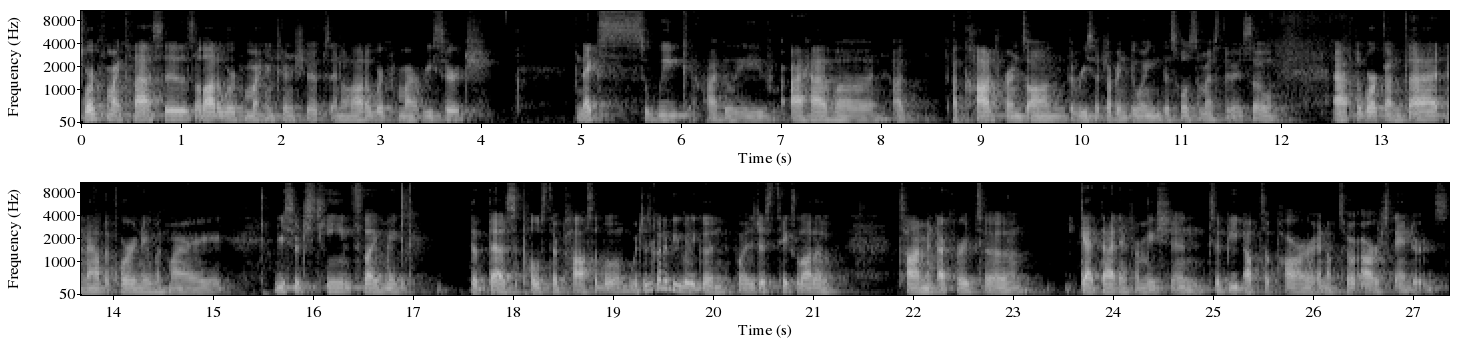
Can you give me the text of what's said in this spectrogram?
work for my classes, a lot of work for my internships, and a lot of work for my research. Next week, I believe I have a a, a conference on the research I've been doing this whole semester. So I have to work on that, and I have to coordinate with my research team to like make the best poster possible, which is going to be really good. But it just takes a lot of time and effort to get that information to be up to par and up to our standards.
